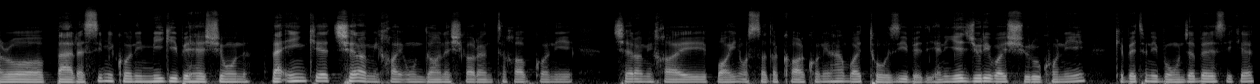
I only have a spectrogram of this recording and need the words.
رو بررسی می‌کنی میگی بهشون و اینکه چرا می‌خوای اون دانشگاه رو انتخاب کنی. چرا می‌خوای با این استادا کار کنی هم باید توضیح بدی. یعنی یه جوری باید شروع کنی که بتونی به اونجا برسی که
